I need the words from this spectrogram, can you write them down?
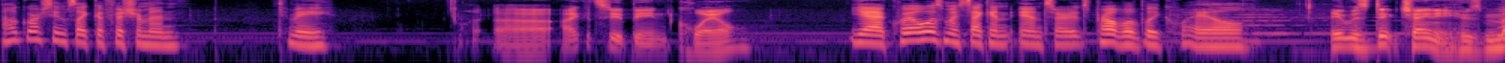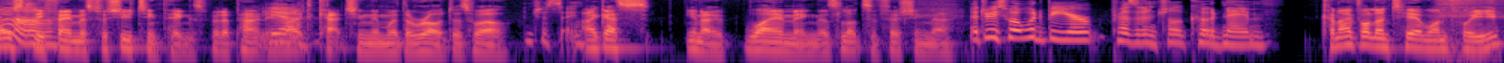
Al Gore seems like a fisherman to me. Uh, I could see it being Quayle. Yeah, Quayle was my second answer. It's probably Quayle. It was Dick Cheney, who's mostly oh. famous for shooting things, but apparently yeah. liked catching them with a rod as well. Interesting. I guess, you know, Wyoming, there's lots of fishing there. Idrees, what would be your presidential code name? Can I volunteer one for you?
